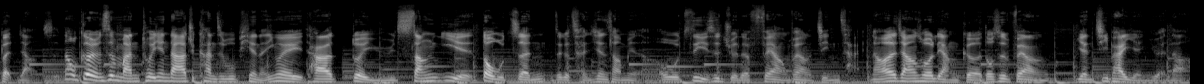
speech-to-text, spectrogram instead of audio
本这样子。那我个人是蛮推荐大家去看这部片的，因为因为他对于商业斗争这个呈现上面啊，我自己是觉得非常非常的精彩。然后再加上说，两个都是非常演技派演员。员啊，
